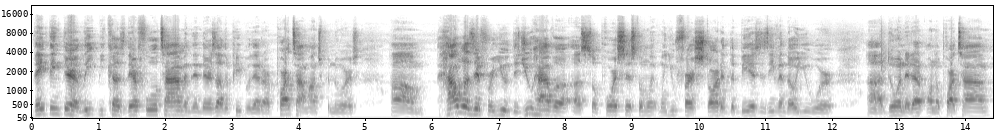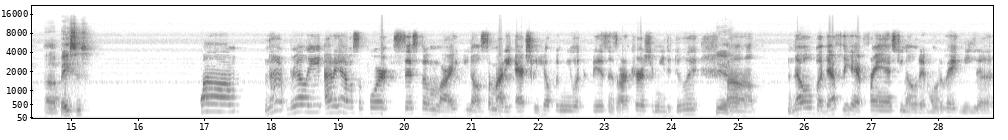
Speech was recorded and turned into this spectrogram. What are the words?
they think they're elite because they're full time, and then there's other people that are part time entrepreneurs. Um, how was it for you? Did you have a, a support system when, when you first started the business, even though you were uh, doing it on a part time uh, basis? Um, not really. I didn't have a support system like you know somebody actually helping me with the business or encouraging me to do it. Yeah. Um, no, but definitely have friends, you know, that motivate me to,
